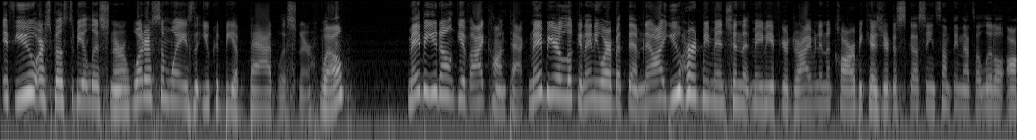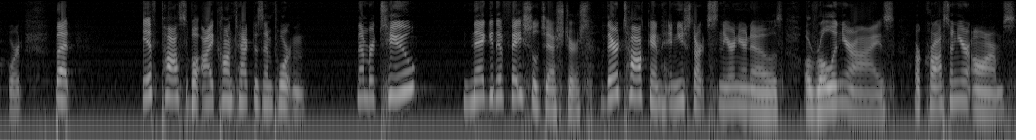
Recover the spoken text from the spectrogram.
if you are supposed to be a listener, what are some ways that you could be a bad listener? Well, maybe you don't give eye contact. Maybe you're looking anywhere but them. Now, I, you heard me mention that maybe if you're driving in a car because you're discussing something that's a little awkward. But if possible, eye contact is important. Number two, negative facial gestures. They're talking and you start sneering your nose or rolling your eyes or crossing your arms,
